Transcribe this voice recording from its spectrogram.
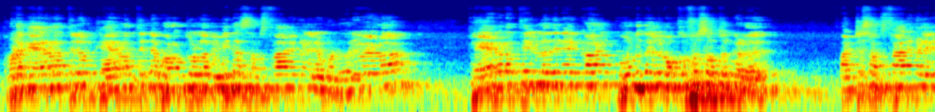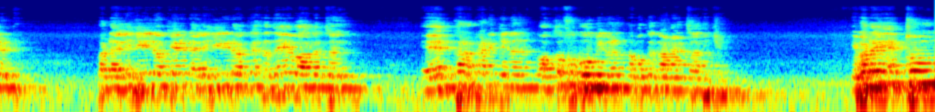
നമ്മുടെ കേരളത്തിലും കേരളത്തിന്റെ പുറത്തുള്ള വിവിധ സംസ്ഥാനങ്ങളിലുമുണ്ട്. ഒരു വേള കേരളത്തിലുള്ളതിനേക്കാൾ കൂടുതൽ വഖഫ് സ്വത്തുക്കൾ മറ്റു സംസ്ഥാനങ്ങളിലുണ്ട്. ഇപ്പൊ ഡൽഹിയിലൊക്കെ ഡൽഹിയുടെ ഒക്കെ ഹൃദയഭാഗത്ത് ഏക്കർ കണക്കിന് വഖഫ് ഭൂമികൾ നമുക്ക് കാണാൻ സാധിക്കും. ഇവിടെ ഏറ്റവും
